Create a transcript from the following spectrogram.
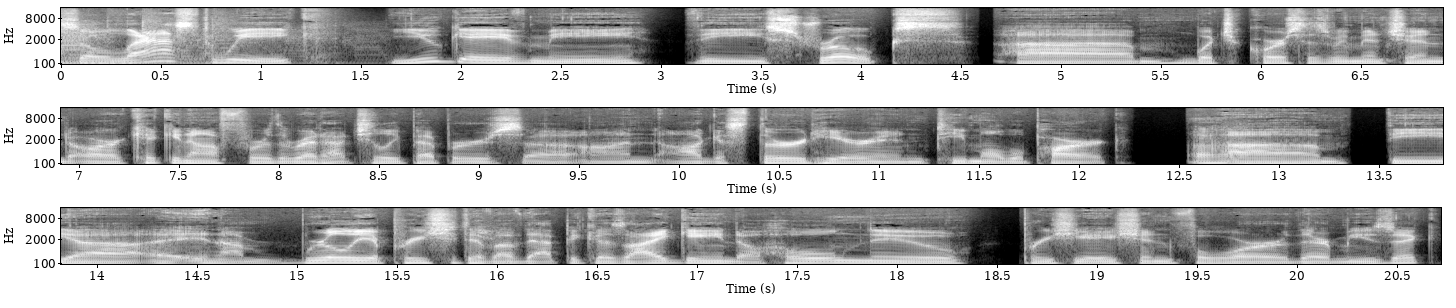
So last week, you gave me the Strokes, um, which, of course, as we mentioned, are kicking off for the Red Hot Chili Peppers uh, on August 3rd here in T Mobile Park. Uh-huh. Um, the uh, and I'm really appreciative of that because I gained a whole new appreciation for their music.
